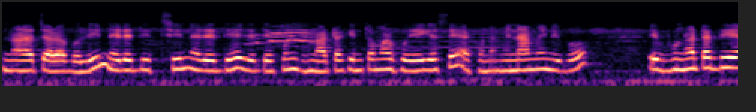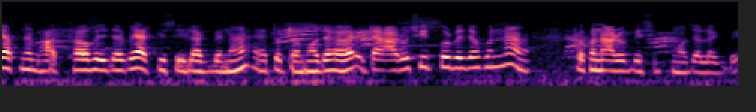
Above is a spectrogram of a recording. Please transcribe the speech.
নাড়াচাড়া বলি, নেড়ে দিচ্ছি, নেড়ে দিয়ে যে দেখুন ভুনাটা কিন্তু আমার হয়ে গেছে, এখন আমি নামিয়ে নিব। এই ভুনাটা দিয়ে আপনার ভাত খাওয়া হয়ে যাবে, আর কিছুই লাগবে না, এতটা মজা হয়। এটা আরও শীত পড়বে যখন না, তখন আরও বেশি মজা লাগবে।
